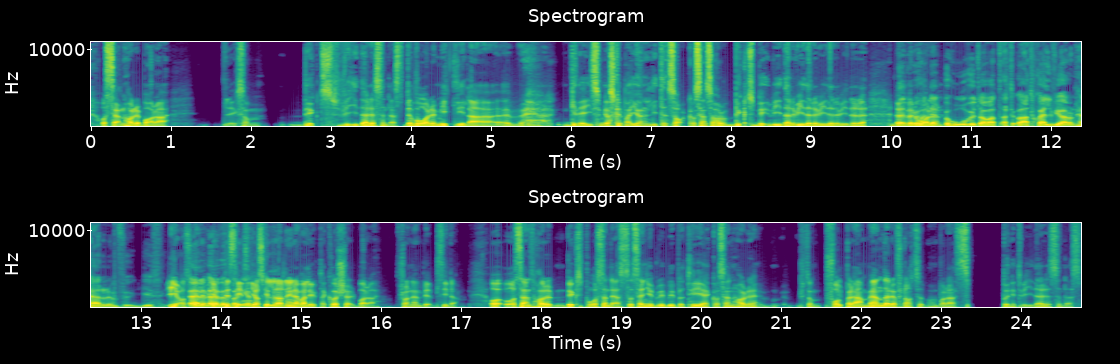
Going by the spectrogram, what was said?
Och sen har det bara liksom byggts vidare sedan dess. Det var det mitt lilla äh, grej som jag skulle bara göra en liten sak och sen så har det byggts vidare, vidare, vidare, vidare det, över du åren. Du ett behov av att, att, att själv göra den här jag skulle, ja, precis. Jag skulle ladda ner valutakurser bara från en webbsida. Och, och sen har det byggts på sedan dess och sen gjorde vi bibliotek och sen har det, liksom, folk börjat använda det för något som bara spunnit vidare sedan dess.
